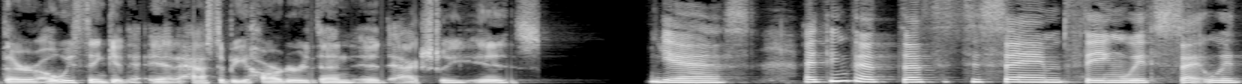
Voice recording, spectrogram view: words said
they're always thinking it has to be harder than it actually is. Yes, I think that that's the same thing with with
